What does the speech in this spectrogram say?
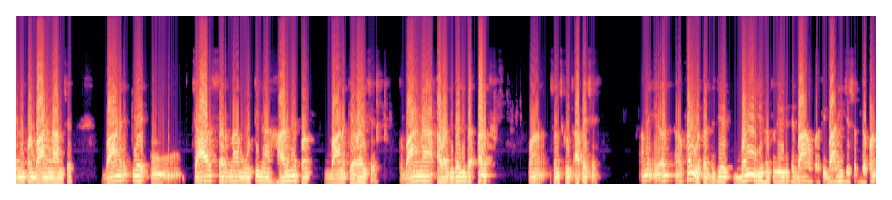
એનું પણ બાણ નામ છે. બાણ એટલે ચાર સરના મોતીના હારને પણ બાણ કહેવાય છે. તો બાણના આવા જુદા જુદા અર્થ પણ સંસ્કૃત આપે છે. અને એ ફરી વખત જે બણી જ હતું એવી રીતે બાણ ઉપરથી બાણી જ શબ્દ પણ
